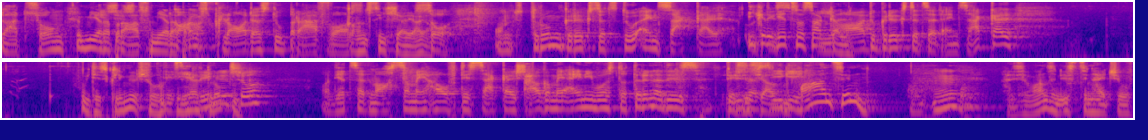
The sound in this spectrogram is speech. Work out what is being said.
würde sagen, Mehrer brav, mehrer ganz klar, dass du brav warst. Ganz sicher, ja, ja. So, und drum kriegst jetzt du ein Sackerl. Ich krieg jetzt ein Sackerl? Ja, du kriegst jetzt halt ein Sackerl. Ui, das klingelt schon. Das Ich hör klingelt Glocken. schon. Und jetzt halt machst du einmal auf das Sackerl. Schau mal rein, was da drinnen ist. Das ist ja Sigi. Wahnsinn. Das ist ja Wahnsinn. Ist denn heute schon?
